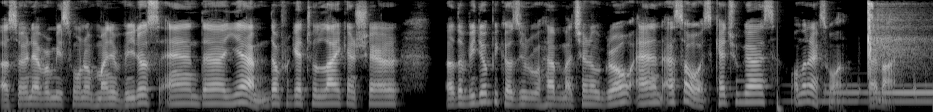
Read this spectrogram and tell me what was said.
uh, so you never miss one of my new videos. And yeah don't forget to like and share the video because it will help my channel grow. And as always catch you guys on the next one. Bye bye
